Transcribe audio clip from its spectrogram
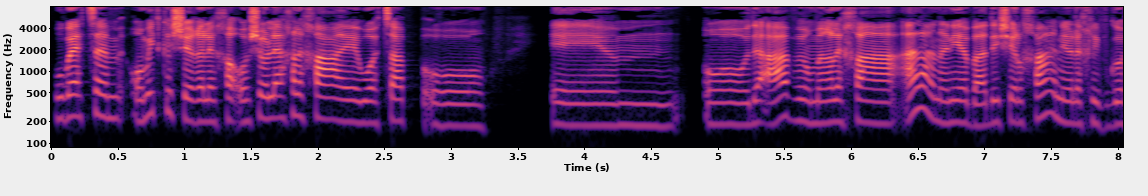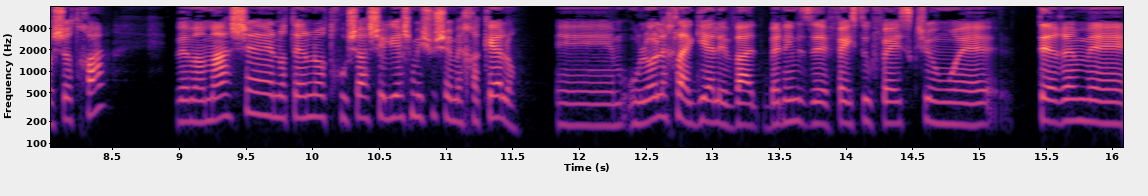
הוא בעצם או מתקשר אליך או שולח לך וואטסאפ או, אה, או הודעה ואומר לך, אהלן, אני ה buddy שלך, אני הולך לפגוש אותך, וממש נותן לו תחושה של יש מישהו שמחכה לו. אה, הוא לא הולך להגיע לבד, בין אם זה face to face כשהוא אה, טרם אה,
